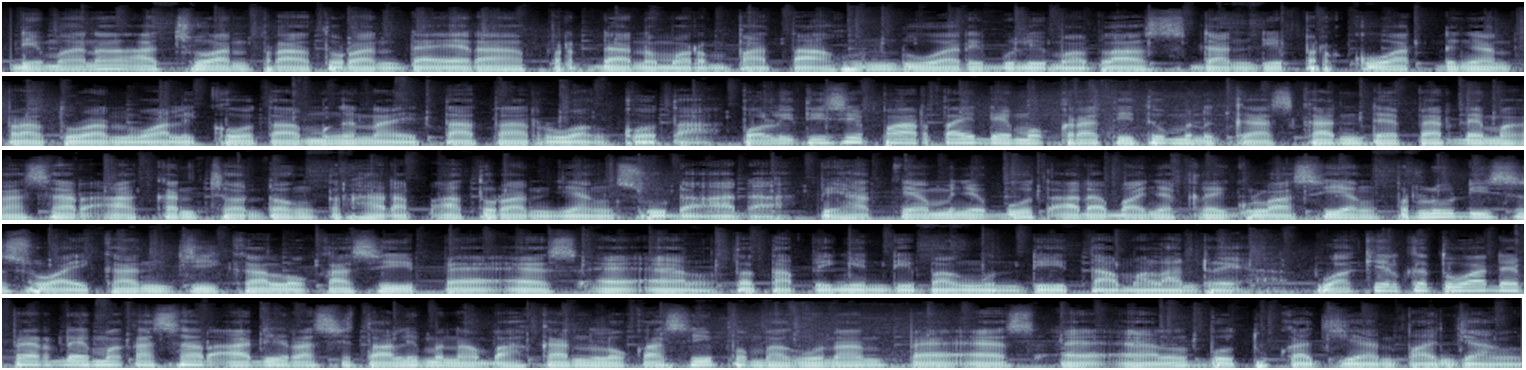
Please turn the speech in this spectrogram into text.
di mana acuan peraturan daerah Perda nomor 4 tahun 2015 dan diperkuat dengan peraturan wali kota mengenai tata ruang kota. Politisi Partai Demokrat itu menegaskan DPRD Makassar akan condong terhadap aturan yang sudah ada. Pihaknya menyebut ada banyak regulasi yang perlu disesuaikan jika lokasi PSEL tetap ingin dibangun di Tamalandrea. Wakil Ketua DPRD Makassar Adi Rasitali menambahkan lokasi pembangunan PSEL butuh kajian panjang.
